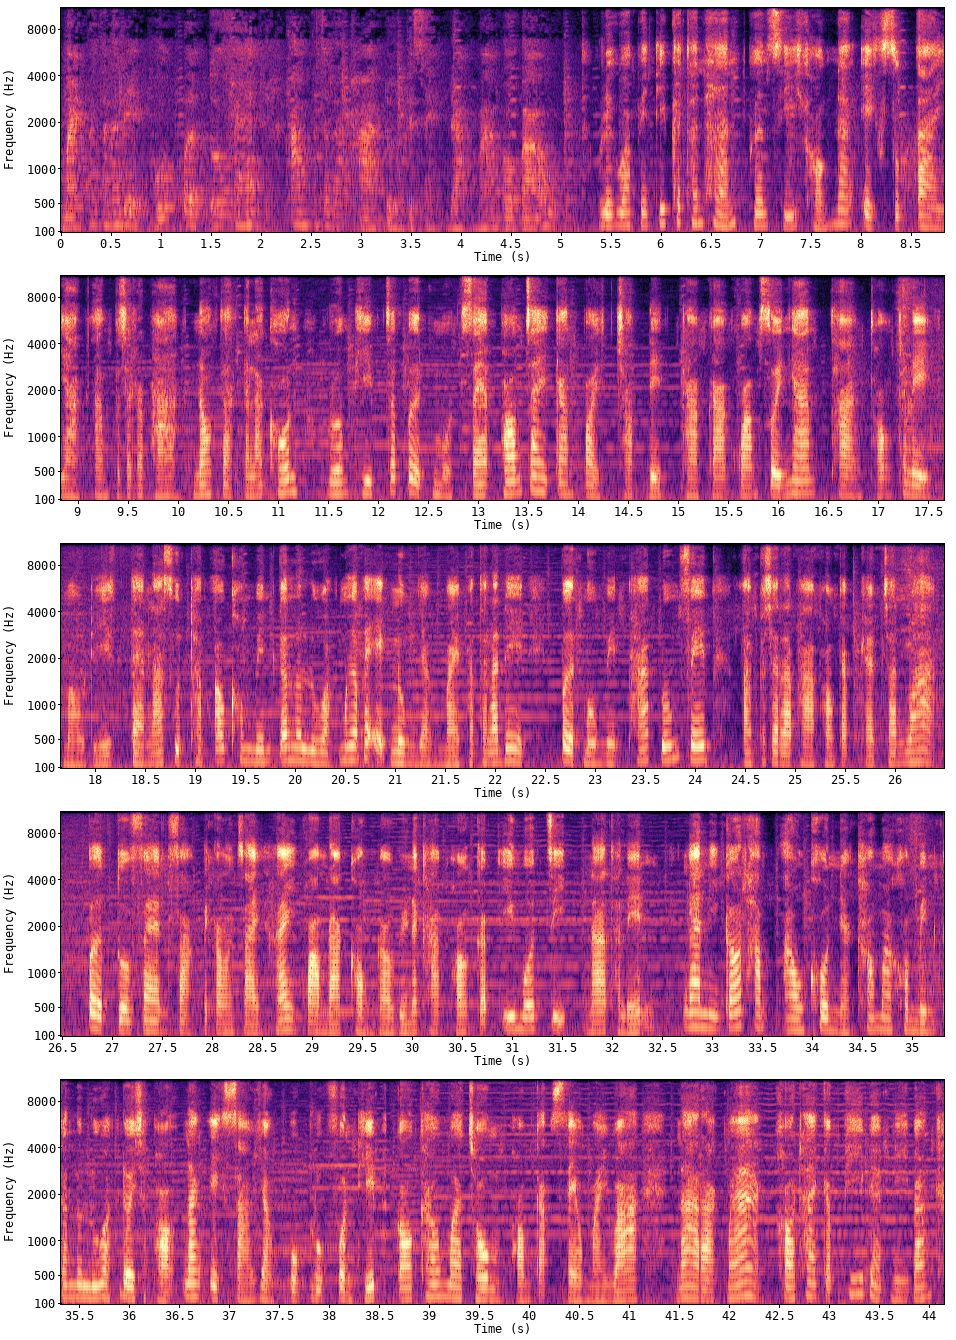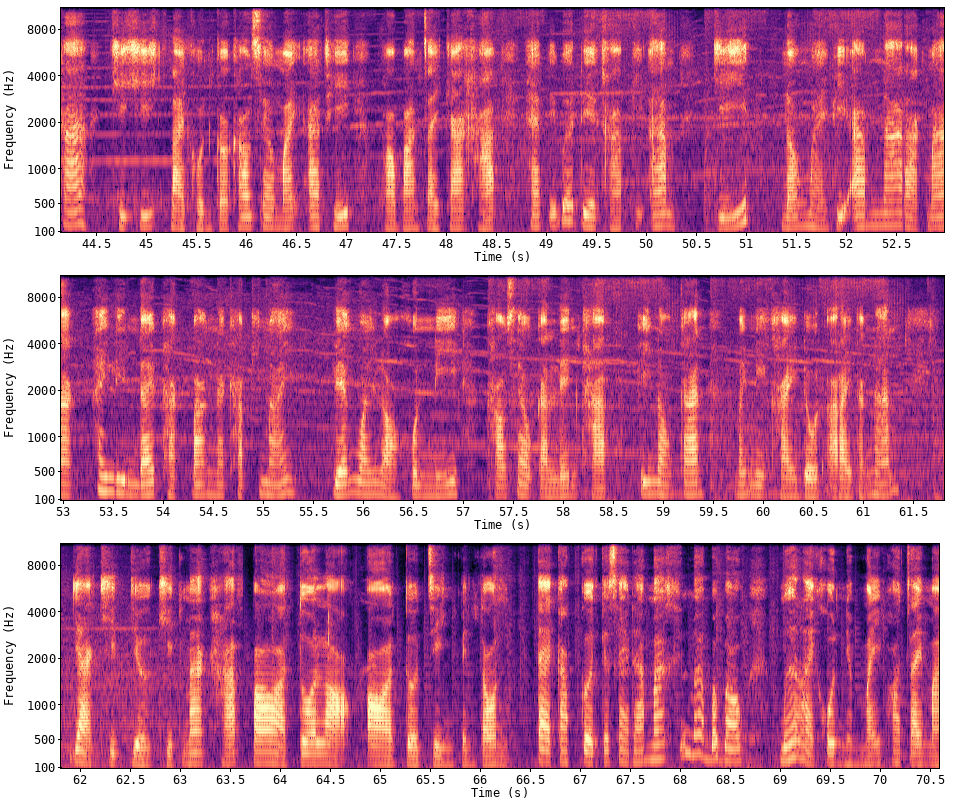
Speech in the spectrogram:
ไม้พัทรเดชโพสเปิดตัวแฟนอ้ำพัชราภาโดนกระแสดราม่าเบาๆ เรียกว่าเป็นทริปกระทันหันเพื่อนสีของนางเอกซุปตาอย่างอ้ำพัชราภา นอกจากแต่ละคนรวมทริปจะเปิดหมดแซบพร้อมใจการปล่อยช็อตเด็ดท่ามกลางความสวยงามทางท้องทะเลมาลดีฟส์แต่ล่าสุดทำเอาคอมเมนต์กันรัวๆเมื่อพระเอกหนุ่มอย่างไม้พัทรเดชเปิดโมเมนต์ภาพร่วมเฟรมอ้ำพัชราภาพร้อมกับแคปชั่นว่า เปิดตัวแฟนฝากเป็นกำลังใจให้ความรักของเราด้วยนะครับพร้อมกับอีโมจิหน้าทะเลนงานนี้ก็ทำเอาคนเนี่ยเข้ามาคอมเมนต์กันรัวๆ โดยเฉพาะนางเอกสาวอย่างปุกลุกฝนทิพย์ก็เข้ามาชม พร้อมกับเซลไมว่า น่ารักมาก ขอถ่ายกับพี่แบบนี้บ้างค่ะคิคิหลายคนก็เข้าเซลไมอาทิพอบานใจกาครับแฮปปี้เบิร์ดเดย์ครับพี่อ้ำกรีดน้องใหม่พี่อ้ำน่ารักมาก ให้ลินได้พักบ้างนะครับพี่ไม้ เลี้ยงไว้หรอคนนี้เขาแซวกันเล่นครับ พี่น้องกันไม่มีใครโดนอะไรทั้งนั้น อย่าคิดเยอะคิดมากครับปอตัวหลอกออตัวจริงเป็นต้น แต่กลับเกิดกระแสดราม่าขึ้นมาเบาๆ เมื่อหลายคนเนี่ยไม่พอใจไหม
